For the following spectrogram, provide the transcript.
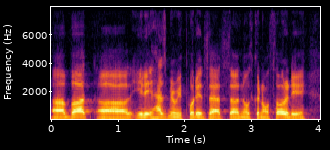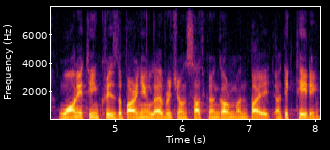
Uh, but uh, it has been reported that the North Korean authority wanted to increase the bargaining leverage on South Korean government by dictating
